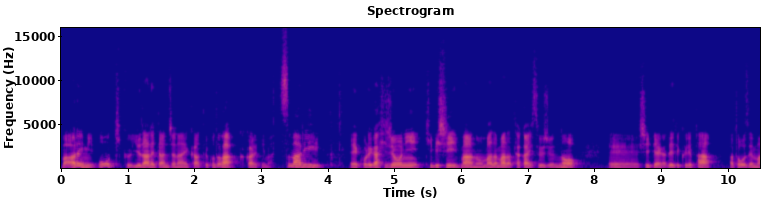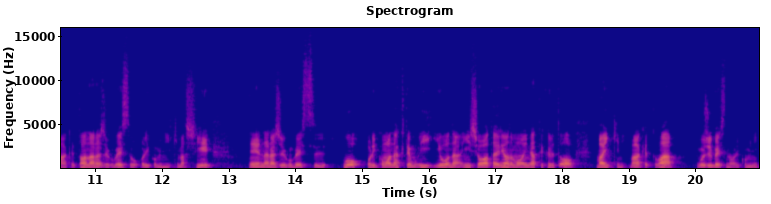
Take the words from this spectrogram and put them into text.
まあ、ある意味大きく委ねたんじゃないかということが書かれています。つまりこれが非常に厳しい、まあ、あのまだまだ高い水準の CPI が出てくれば当然マーケットは75ベースを織り込みに行きますし75ベースを織り込まなくてもいいような印象を与えるようなものになってくると、まあ、一気にマーケットは50ベースの織り込みに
